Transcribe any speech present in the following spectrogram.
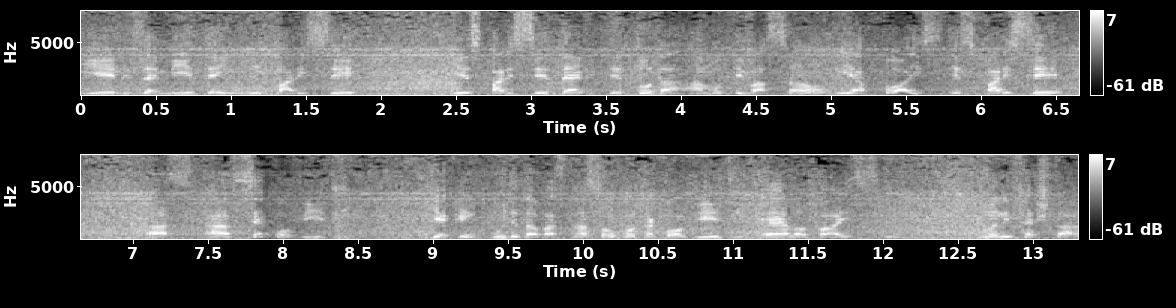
que eles emitem um parecer e esse parecer deve ter toda a motivação e após esse parecer, a, a Secovid que é quem cuida da vacinação contra a Covid, ela vai se manifestar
